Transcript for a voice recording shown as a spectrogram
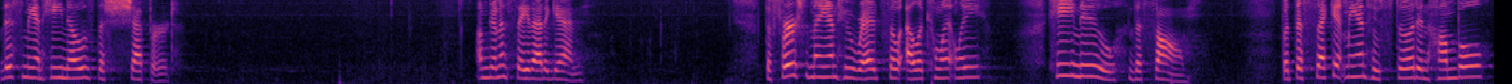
this man, he knows the shepherd. I'm going to say that again. The first man who read so eloquently, he knew the psalm. But the second man who stood in humble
